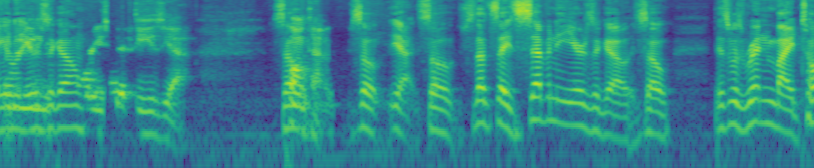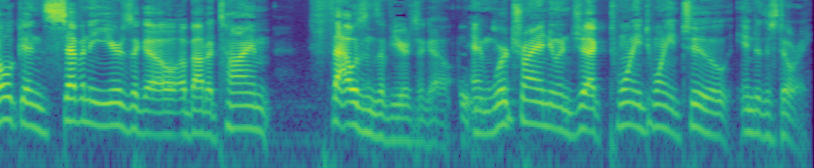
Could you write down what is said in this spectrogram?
eighty 30s, years ago, forties, fifties, yeah. So long time. So yeah, so, so let's say seventy years ago. So this was written by Tolkien seventy years ago about a time thousands of years ago, and we're trying to inject twenty twenty two into the story.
